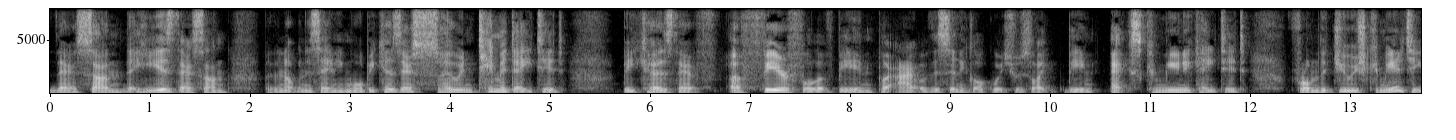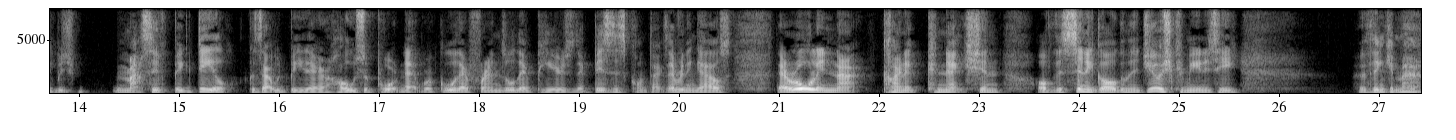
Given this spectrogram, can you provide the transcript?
their son, that he is their son, but they're not going to say any more because they're so intimidated because they're f- fearful of being put out of the synagogue, which was like being excommunicated from the Jewish community, which massive big deal because that would be their whole support network, all their friends, all their peers, their business contacts, everything else. They're all in that kind of connection of the synagogue and the Jewish community. They're thinking, man,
